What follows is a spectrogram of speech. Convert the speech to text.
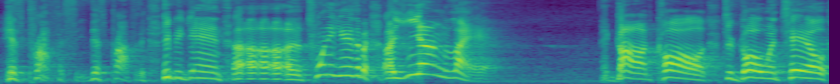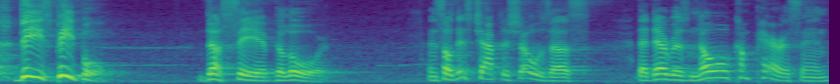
his prophecy, this prophecy. He began uh, uh, uh, 20 years of a young lad God called to go and tell these people, Thus saith the Lord. And so this chapter shows us that there is no comparison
